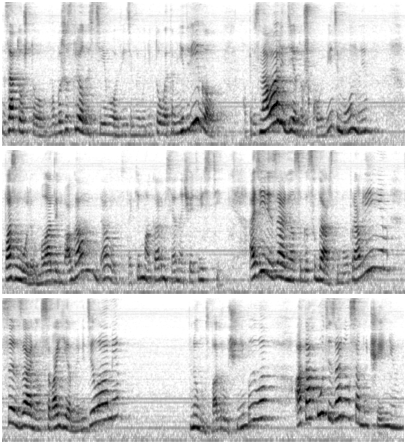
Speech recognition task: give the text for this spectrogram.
за то, что в обожествленности его, видимо, его никто в этом не двигал, а признавали дедушку, видимо, он и позволил молодым богам, да, вот таким макаром себя начать вести. Азири занялся государственным управлением, Сет занялся военными делами, ну, ему сподручнее было, а Тахути занялся обучением,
